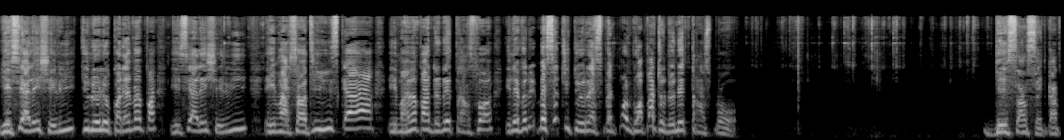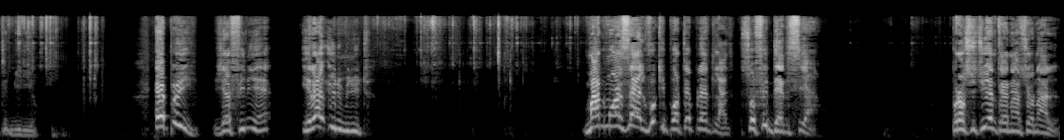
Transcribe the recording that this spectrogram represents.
Je suis allé chez lui, tu ne le connais même pas. Je suis allé chez lui, et il m'a sorti jusqu'à, il m'a même pas donné de transport. Il est venu. Mais si tu te respectes pas, on ne doit pas te donner de transport. 250 millions. Et puis, j'ai fini, hein. Il reste une minute. Mademoiselle, vous qui portez plainte là, Sophie Densia, prostituée internationale,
